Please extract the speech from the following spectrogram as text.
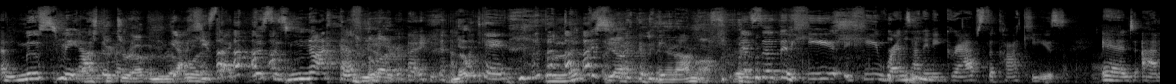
and moves me out just the picked way. her up and moved her yeah, out he's like, "This is not happening You're like, right now." nope. Okay. Yeah, and I'm off. And so then he he runs out and he grabs the car keys. And um,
